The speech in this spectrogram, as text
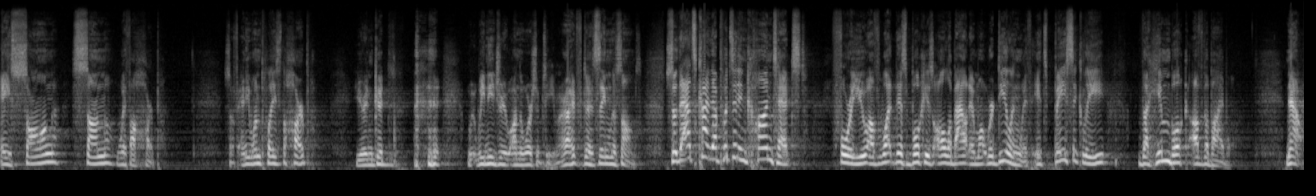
a song sung with a harp. So if anyone plays the harp, you're in good. we need you on the worship team, all right, to sing the psalms. So that's kind of, that puts it in context for you of what this book is all about and what we're dealing with. It's basically the hymn book of the Bible. Now,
